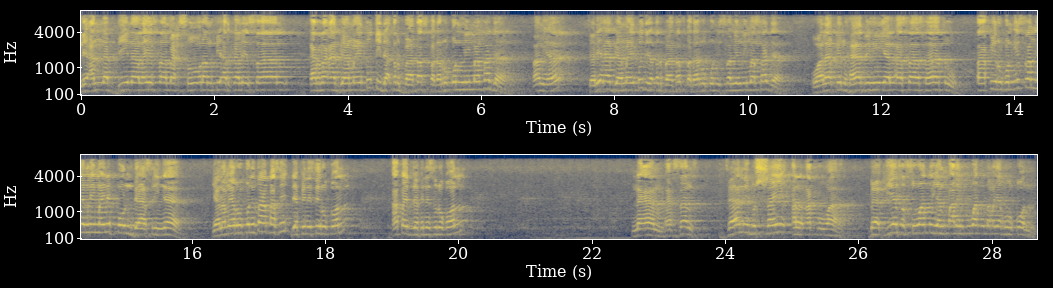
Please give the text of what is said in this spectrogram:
li'anna ad-dina laisa mahsuran fi arkan Islam karena agama itu tidak terbatas pada rukun lima saja. Paham ya? Jadi agama itu tidak terbatas pada rukun Islam yang lima saja. Walakin hadhihi al asasatu. Tapi rukun Islam yang lima ini pondasinya. Yang namanya rukun itu apa sih? Definisi rukun? Apa itu definisi rukun? Naam, ahsan. Janibus syai' al-aqwa. Bagian sesuatu yang paling kuat itu namanya rukun.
